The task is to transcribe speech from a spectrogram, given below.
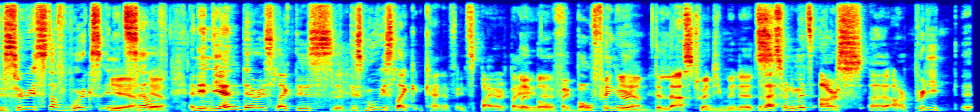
the serious stuff works in Mm. Yeah, itself, yeah. and in the end, there is like this. Uh, this movie is like kind of inspired by By by, both. uh, by Bowfinger. Yeah, the last 20 minutes. The last 20 minutes are uh, are pretty. Uh,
